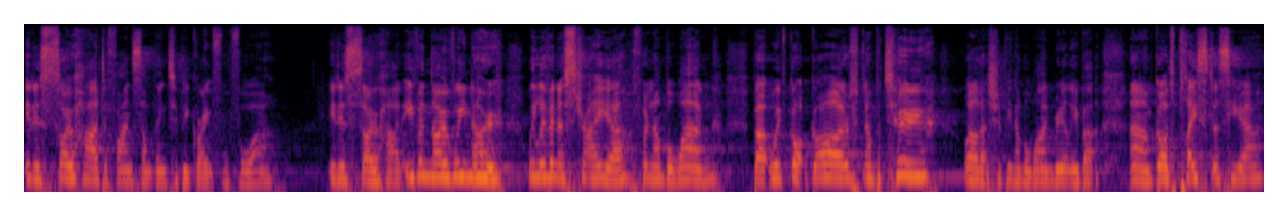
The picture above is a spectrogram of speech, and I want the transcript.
it is so hard to find something to be grateful for. It is so hard, even though we know we live in Australia for number one, but we've got God, number two, well, that should be number one, really, but um, God's placed us here.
